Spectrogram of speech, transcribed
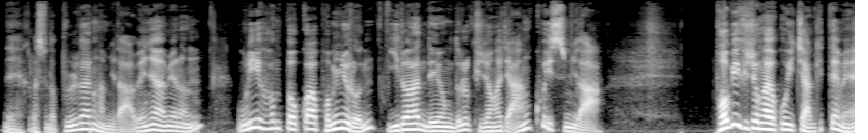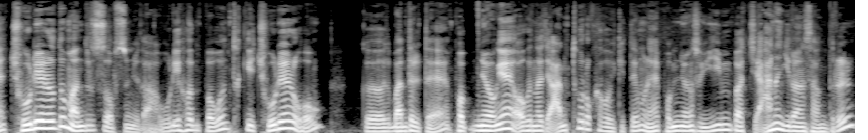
네 그렇습니다. 불가능합니다. 왜냐하면은 우리 헌법과 법률은 이러한 내용들을 규정하지 않고 있습니다. 법이 규정하고 있지 않기 때문에 조례로도 만들 수 없습니다. 우리 헌법은 특히 조례로 그 만들 때 법령에 어긋나지 않도록 하고 있기 때문에 법령에서 위임받지 않은 이러한 사항들을 에,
